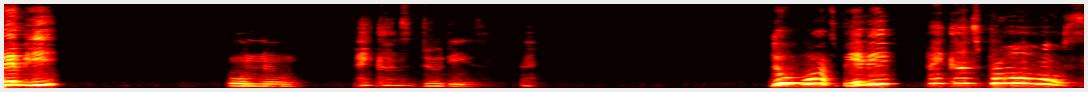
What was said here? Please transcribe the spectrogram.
baby. Oh no, I can't do this. Do what, baby? I can't browse.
